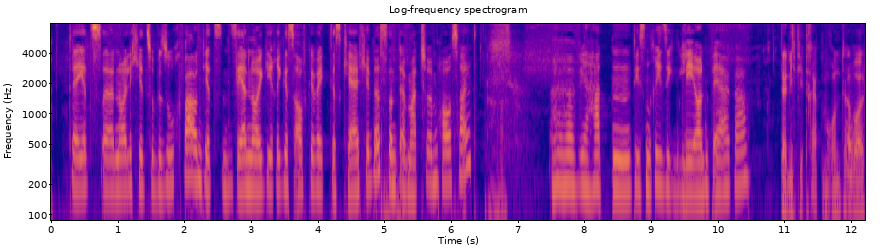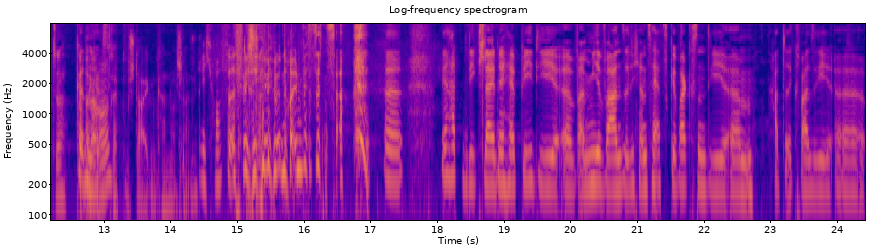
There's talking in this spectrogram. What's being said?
der jetzt äh, neulich hier zu Besuch war und jetzt ein sehr neugieriges, aufgewecktes Kerlchen ist und der Macho im Haushalt. Äh, wir hatten diesen riesigen Leonberger. Der nicht die Treppen runter wollte, Genau. aber jetzt Treppen steigen kann wahrscheinlich. Ich hoffe für die neuen Besitzer. Äh, wir hatten die kleine Happy, die äh, war mir wahnsinnig ans Herz gewachsen. Die ähm, hatte quasi äh,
